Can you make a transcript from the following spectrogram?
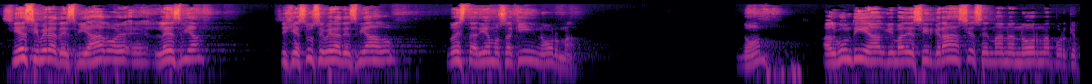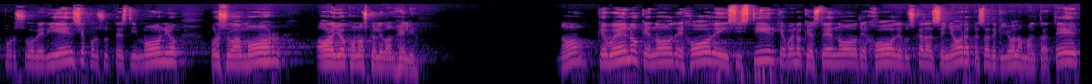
Si Él se hubiera desviado, eh, eh, lesbia, si Jesús se hubiera desviado, no estaríamos aquí, Norma. ¿No? Algún día alguien va a decir, gracias hermana Norma, porque por su obediencia, por su testimonio, por su amor, ahora yo conozco el Evangelio. ¿No? Qué bueno que no dejó de insistir, qué bueno que usted no dejó de buscar al Señor a pesar de que yo la maltraté,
